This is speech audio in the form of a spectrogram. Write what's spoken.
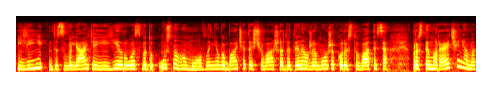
і їй дозволяє її розвиток усного мовлення, ви бачите, що ваша дитина вже може користуватися простими реченнями,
